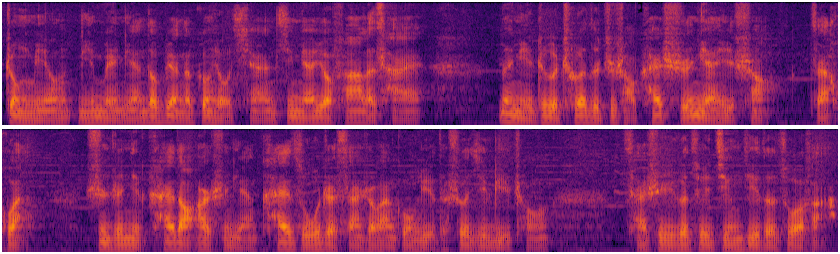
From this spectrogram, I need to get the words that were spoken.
证明你每年都变得更有钱，今年又发了财，那你这个车子至少开十年以上再换，甚至你开到二十年，开足这三十万公里的设计里程，才是一个最经济的做法。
